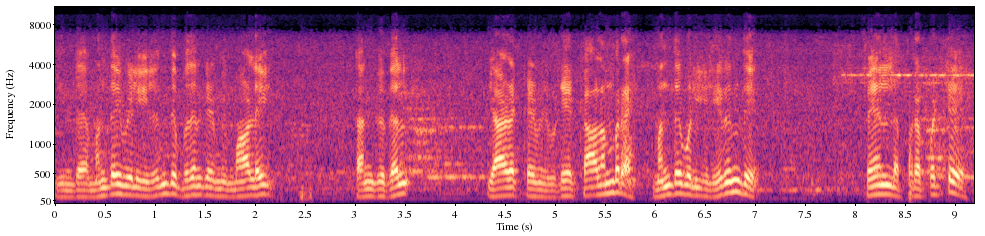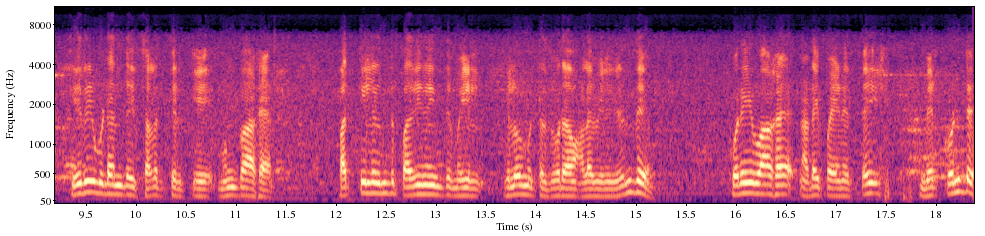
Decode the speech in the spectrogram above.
இந்த மந்தைவெளியிலிருந்து புதன்கிழமை மாலை தங்குதல். வியாழக்கிழமை விடிய காலம்பர மந்தவெளியில் இருந்து வேனில் புறப்பட்டு திருவிடந்தை தலத்திற்கு முன்பாக பத்திலிருந்து பதினைந்து மைல் கிலோமீட்டர் தூரம் அளவிலிருந்து குறைவாக நடைப்பயணத்தை மேற்கொண்டு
